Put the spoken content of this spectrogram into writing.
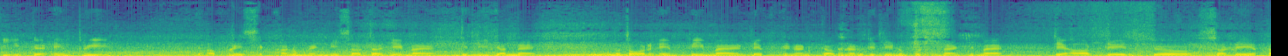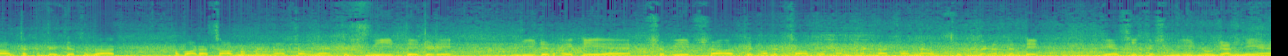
ਕਿ ਇੱਕ ਐਮਪੀ ਆਪਣੇ ਸਿੱਖਾਂ ਨੂੰ ਮਿਲ ਨਹੀਂ ਸਕਦਾ ਜੇ ਮੈਂ ਦਿੱਲੀ ਜਾਂਦਾ ਹੈ, ਬਤੌਰ ਐਮਪੀ ਮੈਂ ਲੈਫਟੀਨੈਂਟ ਗਵਰਨਰ ਦਿੱਲੀ ਨੂੰ ਪੁੱਛਦਾ ਕਿ ਮੈਂ ਤਿਹਾਰ ਦੇ ਸਾਡੇ ਅਕਾਲ ਤਖਤ ਦੇ ਜਥੇਦਾਰ ਹਵਾੜਾ ਸਾਹਿਬ ਨੂੰ ਮਿਲਣਾ ਚਾਹੁੰਦਾ ਕਸ਼ਮੀਰ ਦੇ ਜਿਹੜੇ ਲੀਡਰ ਹੈਗੇ ਹੈ ਸ਼ਬੀਰ ਸ਼ਾਹ ਤੇ ਮਲਕ ਸਾਹਿਬ ਉਹਨਾਂ ਨੂੰ ਮਿਲਣਾ ਚਾਹੁੰਦਾ ਹਾਂ। ਉੱਥੇ ਵੀ ਮਿਲਣ ਦਿੰਦੇ ਜੇ ਅਸੀਂ ਕਸ਼ਮੀਰ ਨੂੰ ਜਾਂਦੇ ਹਾਂ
